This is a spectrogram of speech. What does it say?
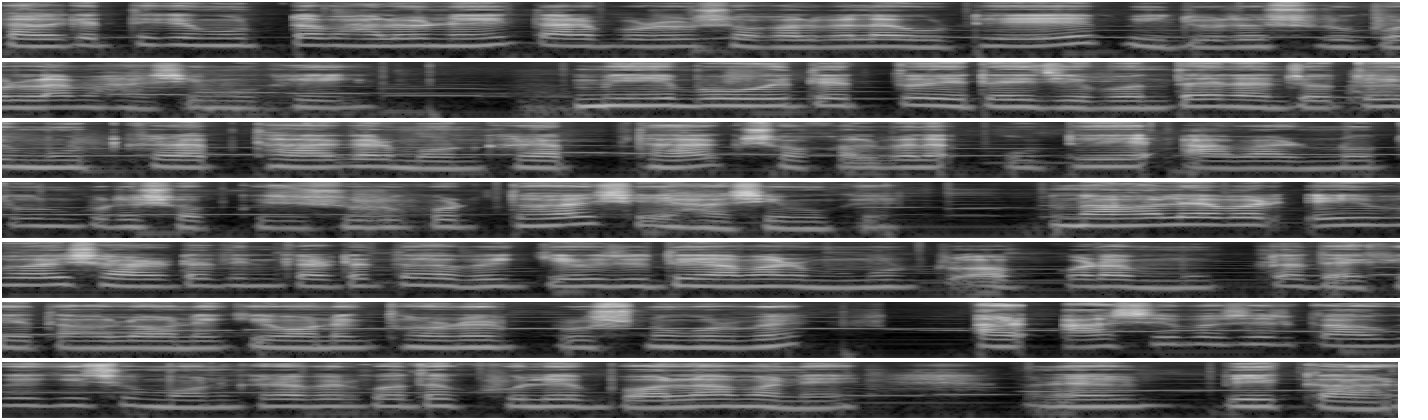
কালকের থেকে মুডটা ভালো নেই, তারপরেও সকালবেলা উঠে ভিডিওটা শুরু করলাম হাসি মুখেই। মেয়ে বউদের তো এটাই জীবন, তাই না? যতই মুড খারাপ থাক আর মন খারাপ থাক, সকালবেলা উঠে আবার নতুন করে সব কিছু শুরু করতে হয় সেই হাসি মুখে। না হলে আবার এই ভয়ে সারাটা দিন কাটাতে হবে। কেউ যদি আমার মুড অফ করা মুখটা দেখে, তাহলে অনেকেই অনেক ধরনের প্রশ্ন করবে। আর আশেপাশের কাউকে কিছু মন খারাপের কথা খুলে বলা মানে মানে বেকার।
